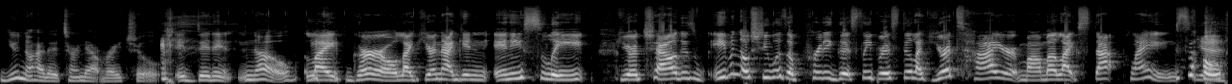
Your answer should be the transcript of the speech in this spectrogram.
you know how that turned out, Rachel. It didn't. No, like, girl, like you're not getting any sleep. Your child is, even though she was a pretty good sleeper, it's still like you're tired, mama. Like, stop playing. So, yes.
